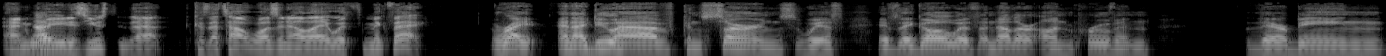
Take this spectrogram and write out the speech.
And That- Wade is used to that because that's how it was in LA with McVay. Right. And I do have concerns with if they go with another unproven, there being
